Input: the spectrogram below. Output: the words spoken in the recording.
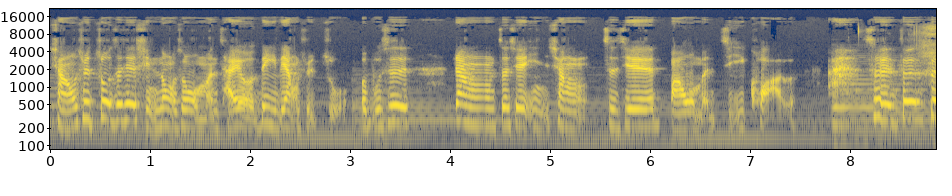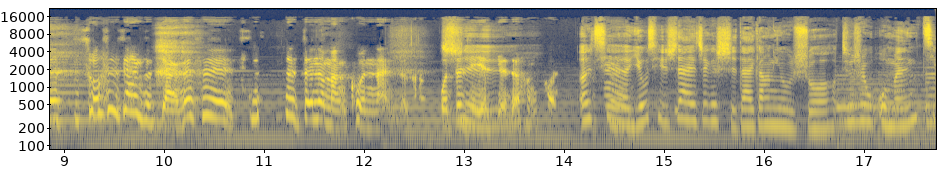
想要去做这些行动的时候，我们才有力量去做，而不是让这些影像直接把我们击垮了。所以这这说是这样子讲，但是是是真的蛮困难的啦。我自己也觉得很困难。而且尤其是在这个时代，刚刚你有说，就是我们接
